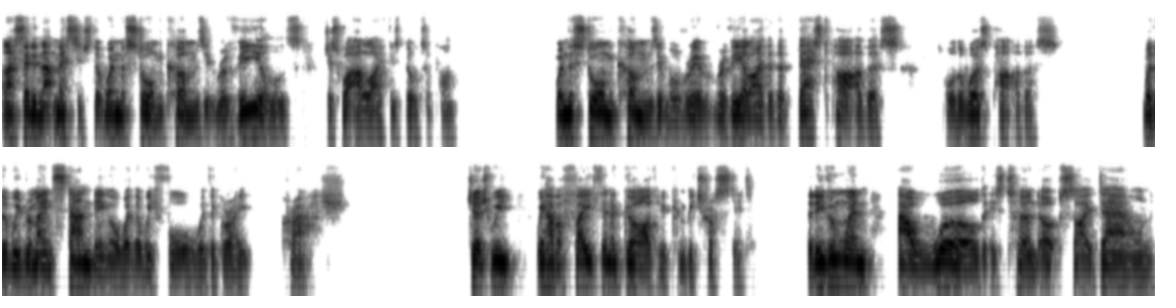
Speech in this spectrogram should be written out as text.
And I said in that message that when the storm comes, it reveals just what our life is built upon. When the storm comes, it will re- reveal either the best part of us or the worst part of us, whether we remain standing or whether we fall with a great crash. Church, we, we have a faith in a God who can be trusted, that even when our world is turned upside down,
